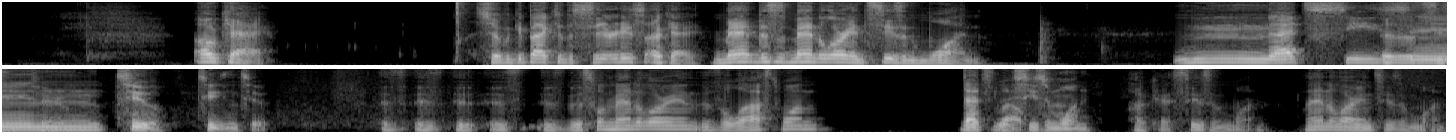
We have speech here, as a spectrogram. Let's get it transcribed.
okay. Should we get back to the series? Okay. Man, this is Mandalorian season one. Mm, that's season, season two. two. Season two. Is, is is is this one Mandalorian? Is the last one? That's well, season one. Okay, season one. Mandalorian season one.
